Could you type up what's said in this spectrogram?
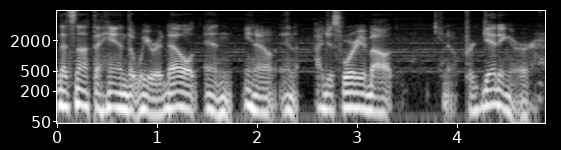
that's not the hand that we were dealt and you know, and I just worry about, you know, forgetting her.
